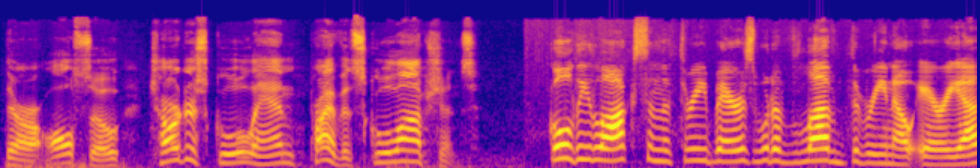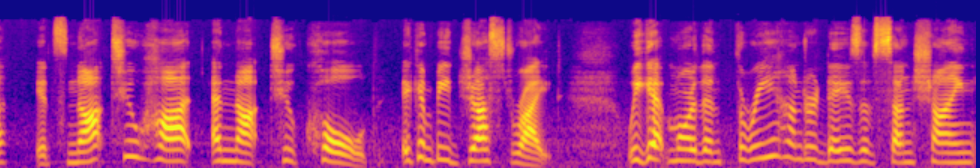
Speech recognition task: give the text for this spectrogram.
There are also charter school and private school options. Goldilocks and the Three Bears would have loved the Reno area. It's not too hot and not too cold. It can be just right. We get more than 300 days of sunshine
